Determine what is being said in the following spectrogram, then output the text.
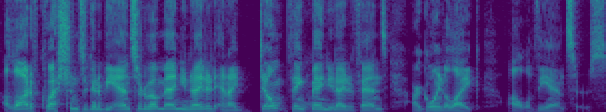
a lot of questions are going to be answered about Man United, and I don't think Man United fans are going to like all of the answers.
